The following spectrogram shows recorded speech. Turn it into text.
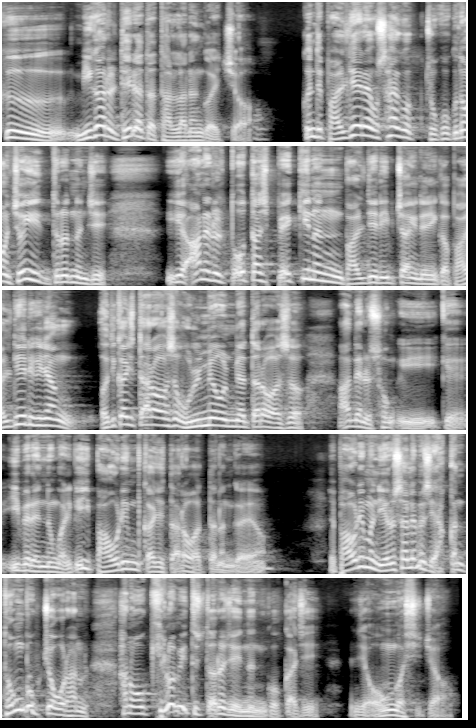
그 미가를 데려다 달라는 거였죠. 근데 발디엘하고 사이가 좋고 그동안 정이 들었는지 이게 아내를 또 다시 뺏기는 발디엘의 입장이 되니까 발디엘이 그냥 어디까지 따라와서 울며 울며 따라와서 아내를 송, 이렇게 이별했는 거니까 이 바울임까지 따라왔다는 거예요. 바울임은 예루살렘에서 약간 동북 쪽으로 한, 한 5km 떨어져 있는 곳까지 이제 온 것이죠.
